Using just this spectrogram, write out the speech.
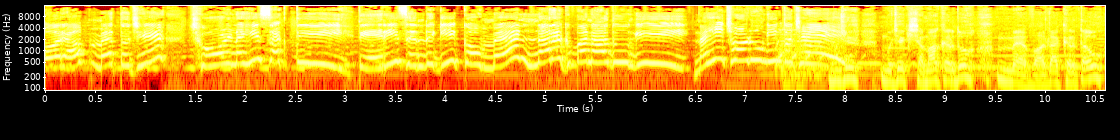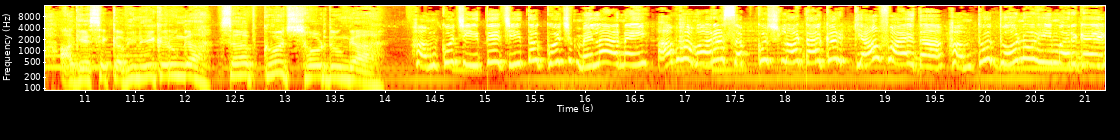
और अब मैं तुझे छोड़ नहीं सकती। तेरी ज़िंदगी को मैं नरक बना दूँगी। नहीं छोड़ूँगी तुझे। मुझे मुझे क्षमा कर दो। मैं वादा करता हूँ, आगे ऐसे कभी नहीं करूँगा। सब कुछ छोड़ दूँगा। हमको जीते जी तो कुछ मिला नहीं। अब हमारा सब कुछ लौटा कर क्या फ़ायदा? हम तो दोनों ही मर गए।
